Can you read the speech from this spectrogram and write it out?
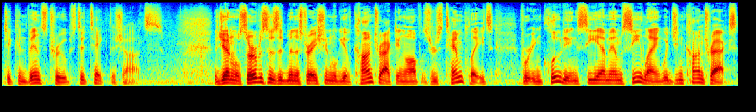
to convince troops to take the shots. The General Services Administration will give contracting officers templates for including CMMC language in contracts.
